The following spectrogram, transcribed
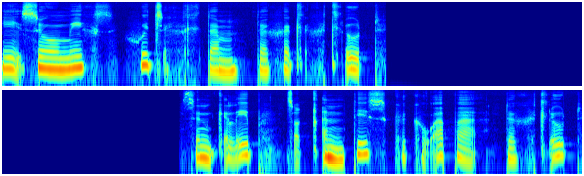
hiisumihs huichhltam tajatlhtl'ut zijn klip zak en tis kwapa de gloed.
